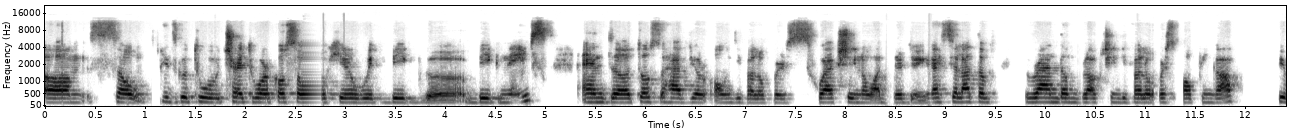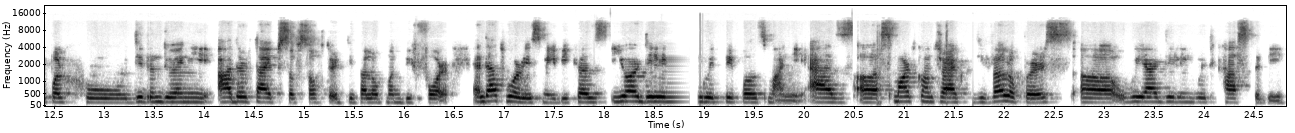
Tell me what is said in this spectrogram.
Um, so it's good to try to work also here with big, uh, big names and uh, to also have your own developers who actually know what they're doing. I see a lot of random blockchain developers popping up people who didn't do any other types of software development before. And that worries me because you are dealing with people's money. As uh, smart contract developers, uh, we are dealing with custody.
